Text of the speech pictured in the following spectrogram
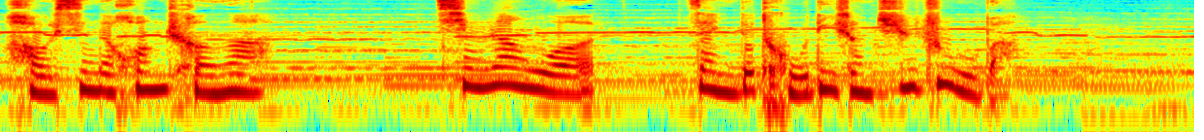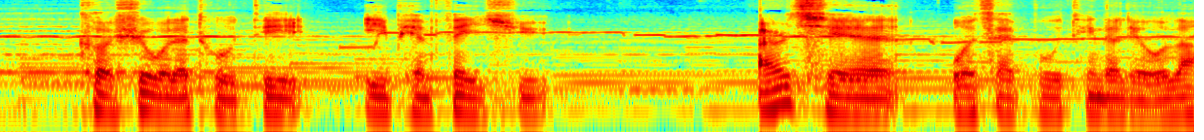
好心的荒城啊，请让我在你的土地上居住吧。”可是我的土地一片废墟，而且我在不停的流浪。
